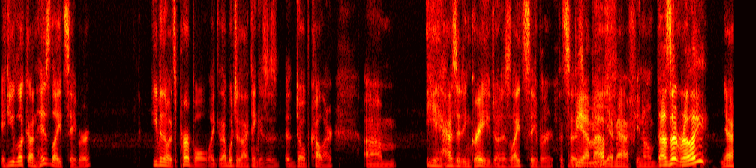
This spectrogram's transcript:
if you look on his lightsaber even though it's purple like that which is i think is a, dope color um he has it engraved on his lightsaber that says BMF? BMF, you know. Does it really? Yeah.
